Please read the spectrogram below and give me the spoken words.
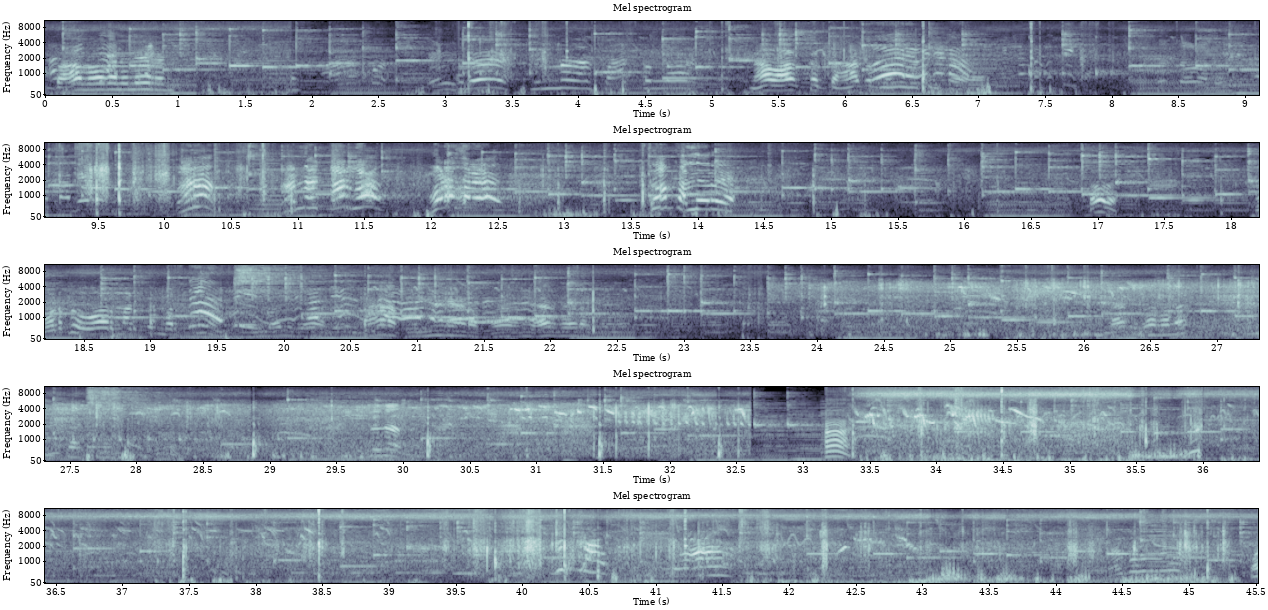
ಬಾಲ್ ಹೋಗಲ್ಲ ನಾವು ಹಾಕತ್ತ ಹೊಡೆದು ಓವರ್ ಮಾಡ್ಕೊಂಡ್ ಬರ್ತೀನಿ ಬೇಡಪ್ಪ ನೀನೇ ಆಡಪ್ಪ ಯಾರು ಬೇಡಪ್ಪ ಯಾರು ಬೇಡಲ್ಲ? ಹಾಂ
